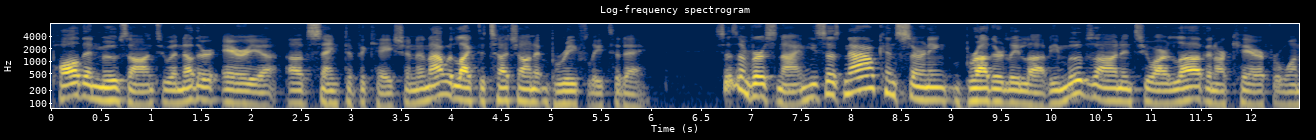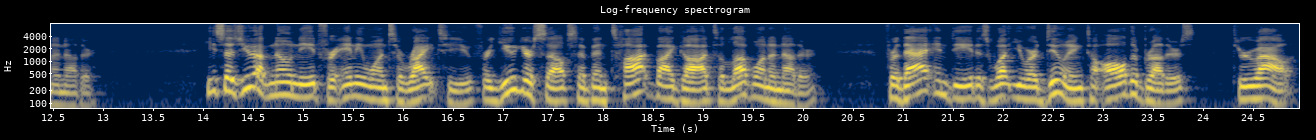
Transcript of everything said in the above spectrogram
Paul then moves on to another area of sanctification, and I would like to touch on it briefly today. He says in verse 9, he says, Now concerning brotherly love. He moves on into our love and our care for one another. He says, You have no need for anyone to write to you, for you yourselves have been taught by God to love one another. For that indeed is what you are doing to all the brothers throughout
